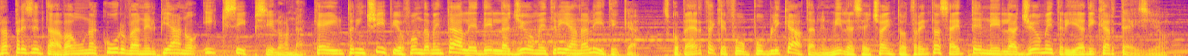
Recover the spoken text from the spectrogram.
rappresentava una curva nel piano XY, che è il principio fondamentale della geometria analitica, scoperta che fu pubblicata nel 1637 nella Geometria di Cartesio.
